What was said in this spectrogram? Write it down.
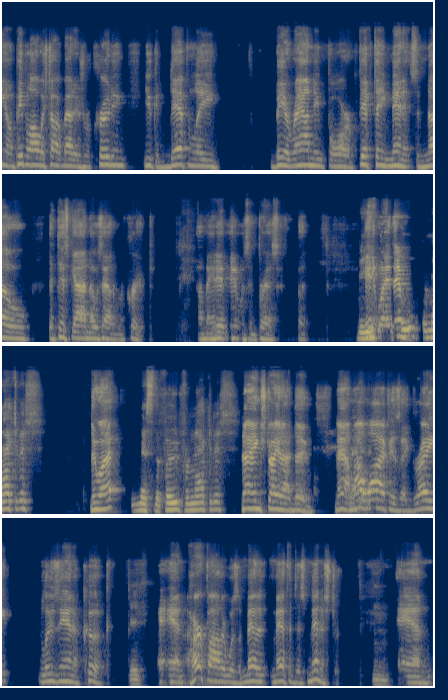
you know, people always talk about his recruiting. You could definitely be around him for 15 minutes and know that this guy knows how to recruit. I mean, it, it was impressive. But Anyway, miss the them- food from Natchitoches? do what? You miss the food from Natchitoches? Dang straight I do. Now, my wife is a great Louisiana cook, It's- and her father was a Methodist minister. Mm. And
